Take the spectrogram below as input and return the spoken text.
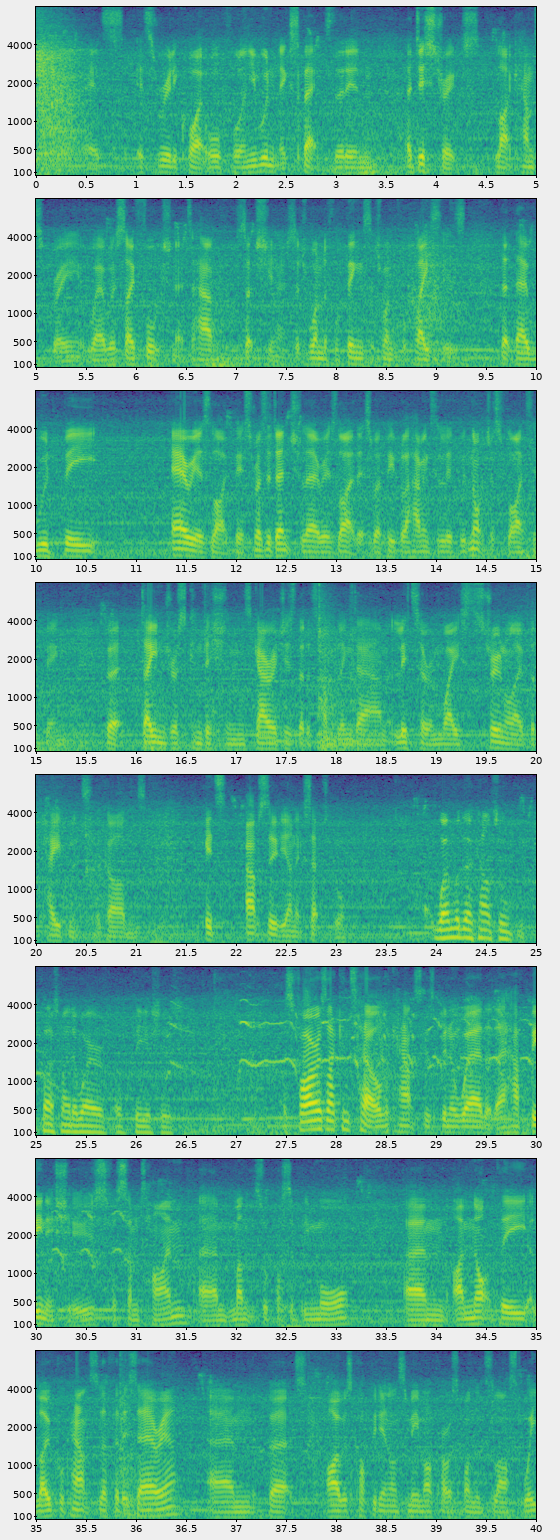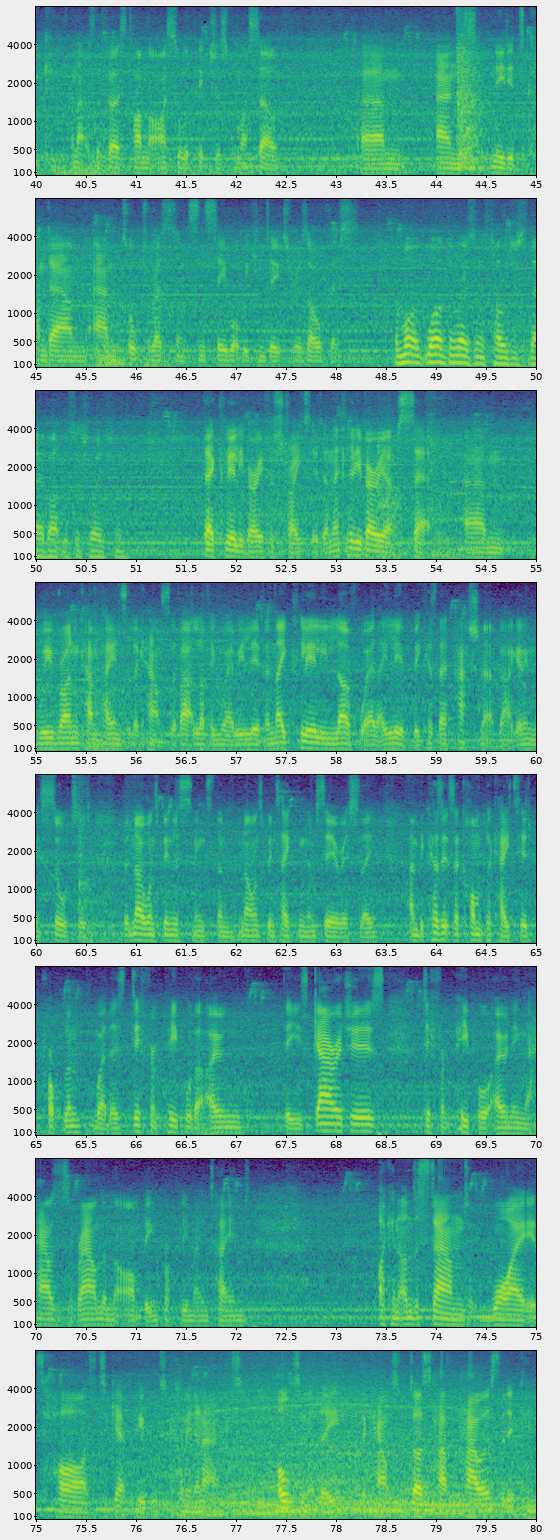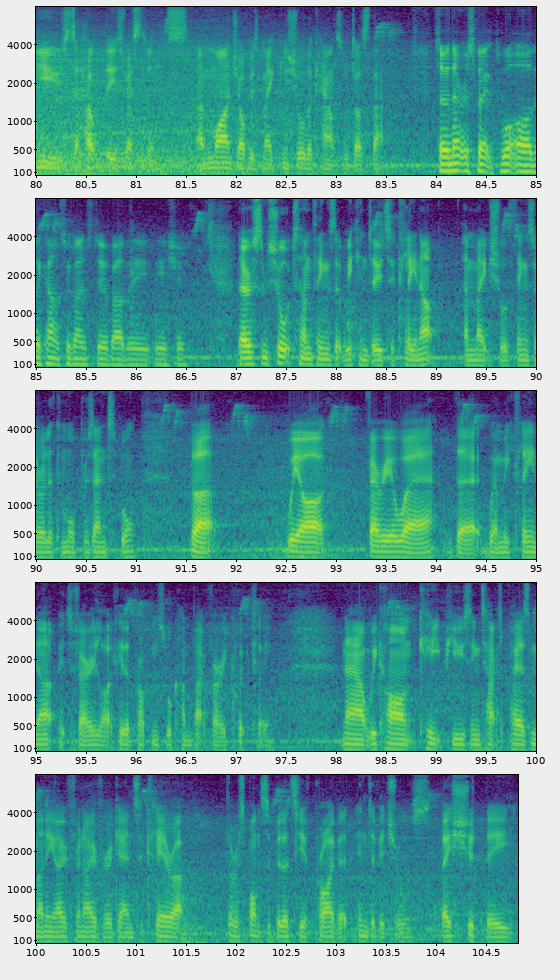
It's, it's really quite awful, and you wouldn't expect that in a district like Canterbury, where we're so fortunate to have such, you know, such wonderful things, such wonderful places, that there would be areas like this, residential areas like this, where people are having to live with not just fly tipping, but dangerous conditions, garages that are tumbling down, litter and waste strewn all over the pavements of the gardens. It's absolutely unacceptable. When were the council first made aware of, of the issues? As far as I can tell, the council has been aware that there have been issues for some time, um, months or possibly more. Um, I'm not the local councillor for this area, um, but I was copied in on some email correspondence last week, and that was the first time that I saw the pictures for myself. Um, and needed to come down and talk to residents and see what we can do to resolve this. And what, what have the residents told you today about the situation? They're clearly very frustrated and they're clearly very upset. Um, we run campaigns at the council about loving where we live, and they clearly love where they live because they're passionate about getting this sorted. But no one's been listening to them, no one's been taking them seriously. And because it's a complicated problem where there's different people that own these garages, different people owning the houses around them that aren't being properly maintained, I can understand why it's hard to get people to come in and act. Ultimately, the council does have powers that it can use to help these residents, and my job is making sure the council does that. So, in that respect, what are the council going to do about the, the issue? There are some short term things that we can do to clean up and make sure things are a little more presentable, but we are very aware that when we clean up, it's very likely the problems will come back very quickly. Now, we can't keep using taxpayers' money over and over again to clear up the responsibility of private individuals. They should be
